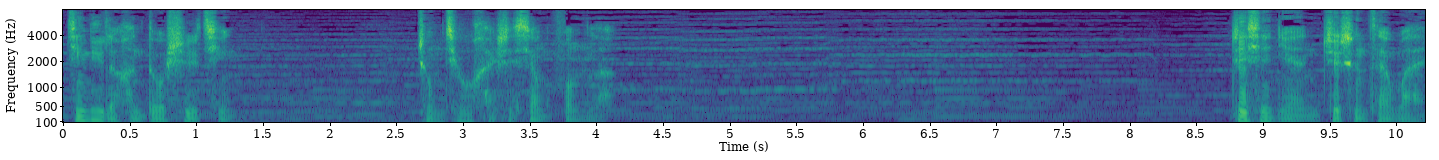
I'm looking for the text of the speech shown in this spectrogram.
经历了很多事情，终究还是相逢了。这些年只身在外，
